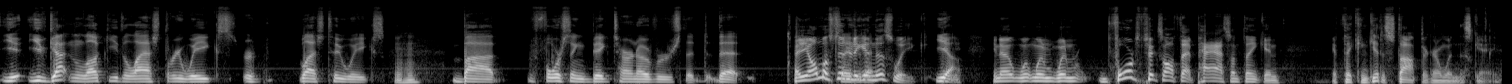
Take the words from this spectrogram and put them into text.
You, you've gotten lucky the last three weeks or last two weeks Mm-hmm. by forcing big turnovers that that And he almost did it again that. this week. Yeah. You know, when, when when Forbes picks off that pass, I'm thinking, if they can get a stop, they're going to win this game.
